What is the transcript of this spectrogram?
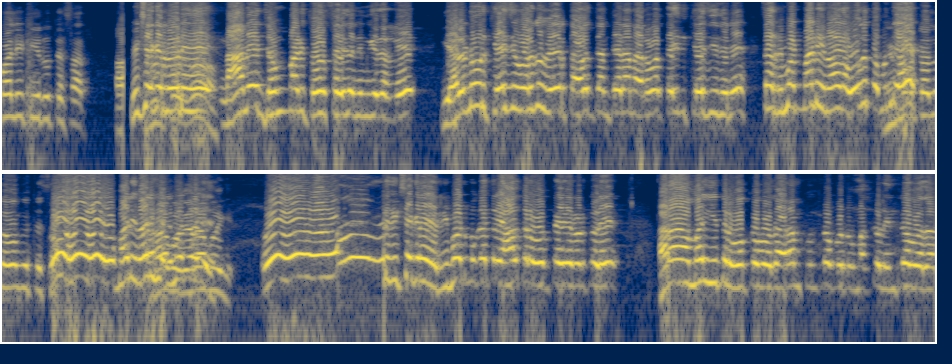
ಕ್ವಾಲಿಟಿ ಇರುತ್ತೆ ಸರ್. ವೀಕ್ಷಕರು ನೋಡಿ ನಾನೇ ಜಂಪ್ ಮಾಡಿ ತೋರಿಸ್ತಾ ಇದ್ದೆ ನಿಮ್ಗೆ ಇದರಲ್ಲಿ. ಎರಡ್ನೂರು ಕೆಜಿ ವರೆಗೂ ವೇರ್ ತಾಳುತ್ತೆ ಅಂತ ನಾನು ಅರವತ್ತೈದು ಕೆಜಿ ಇದೀನಿ. ಸರ್ ರಿಮೋಟ್ ಮಾಡಿ ನೋಡ ಹೋಗುತ್ತಾ ಮುಂದೆ? ಹೋಗುತ್ತೆ ಮಾಡಿ ಮಾಡಿ. ವೀಕ್ಷಕರೇ ರಿಮೋಟ್ ಮುಖಾಂತರ ಯಾವ ತರ ಹೋಗ್ತಾ ಇದೆ ನೋಡ್ಕೊಳ್ಳಿ. ಆರಾಮಾಗಿ ಈ ತರ ಹೋಗ್ಕೋಬಹುದು ಆರಾಮ್ ಕುಂತ್ಕೋಬಹುದು ಮಕ್ಕಳು ನಿಂತ್ಕೋಬಹುದು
